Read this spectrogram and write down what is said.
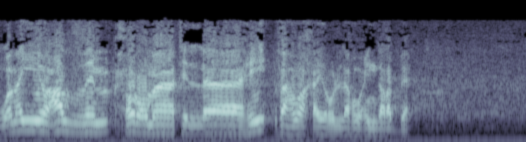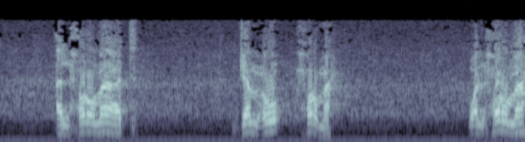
ومن يعظم حرمات الله فهو خير له عند ربه. الحرمات جمع حرمة والحرمة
